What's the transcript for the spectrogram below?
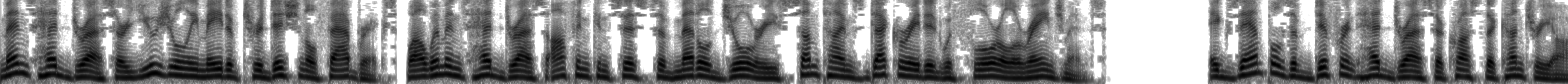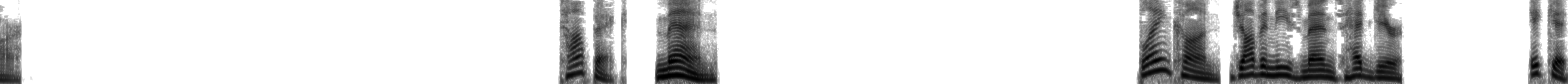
Men's head dress are usually made of traditional fabrics, while women's head dress often consists of metal jewelries sometimes decorated with floral arrangements. Examples of different head dress across the country are Men Blangkon, Javanese men's headgear. Ikat,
